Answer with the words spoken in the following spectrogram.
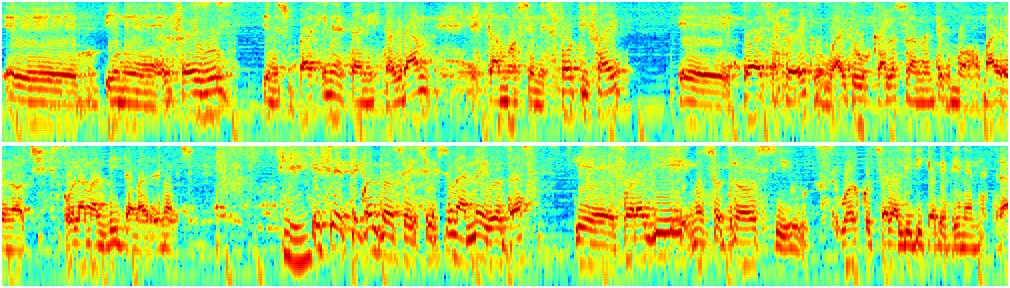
eh, tiene el Facebook, tiene su página, está en Instagram, estamos en Spotify eh, todas esas redes, hay que buscarlo solamente como Madre Noche o la maldita Madre Noche. Ese, te cuento, es, una anécdota que por allí nosotros, si voy a escuchar la lírica que tiene nuestra,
